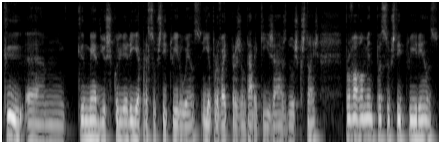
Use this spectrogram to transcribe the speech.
que, um, que médio escolheria para substituir o Enzo, e aproveito para juntar aqui já as duas questões. Provavelmente para substituir Enzo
